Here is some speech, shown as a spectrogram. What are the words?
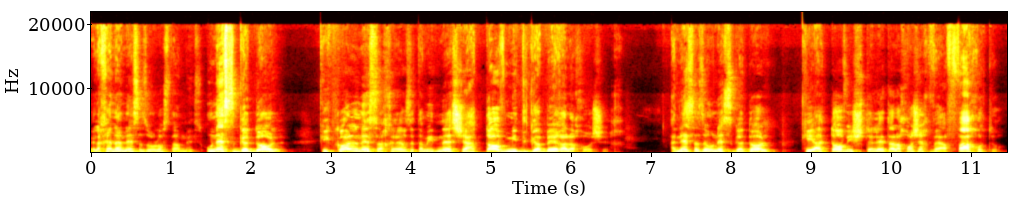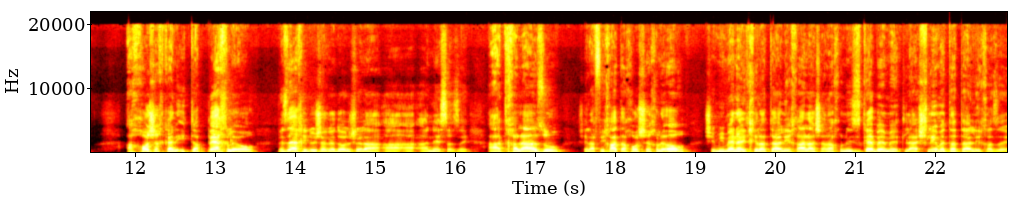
ולכן הנס הזה הוא לא סתם נס הוא נס גדול. כי כל נס אחר זה תמיד נס שהטוב מתגבר על החושך. הנס הזה הוא נס גדול כי הטוב השתלט על החושך והפך אותו. החושך כאן התהפך לאור וזה החידוש הגדול של הנס הזה. ההתחלה הזו של הפיכת החושך לאור, שממנה התחיל התהליך הלאה, שאנחנו נזכה באמת להשלים את התהליך הזה,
